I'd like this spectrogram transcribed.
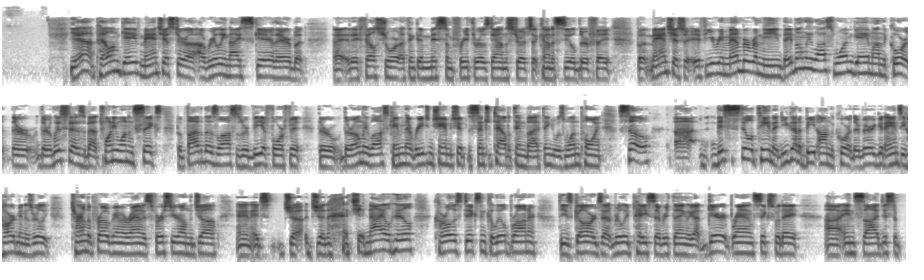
Yeah, Pelham gave Manchester a, a really nice scare there, but uh, they fell short. I think they missed some free throws down the stretch that kind of sealed their fate. But Manchester, if you remember Ramin, they've only lost one game on the court. They're they're listed as about 21 and six, but five of those losses were via forfeit. Their their only loss came in that region championship to Central Talbotton by I think it was one point. So uh, this is still a team that you got to beat on the court. They're very good. Anzi Hardman has really turned the program around his first year on the job, and it's J- J- Hill, Carlos Dixon, Khalil Bronner, these guards that really pace everything. They got Garrett Brown, six foot eight, uh, inside, just to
